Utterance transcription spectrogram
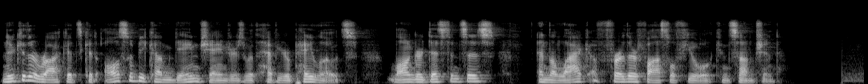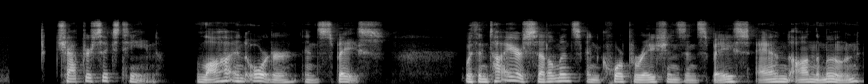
nuclear rockets could also become game changers with heavier payloads, longer distances, and the lack of further fossil fuel consumption. Chapter 16 Law and Order in Space. With entire settlements and corporations in space and on the moon,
